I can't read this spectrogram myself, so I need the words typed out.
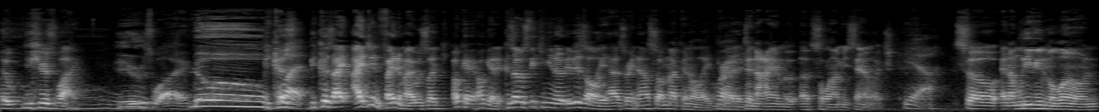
was it- here's why. Here's why. No. Because What? because I, I didn't fight him. I was like, okay, I'll get it. Because I was thinking, you know, it is all he has right now, so I'm not gonna like Right. deny him a, a salami sandwich. Yeah. So and I'm leaving him alone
